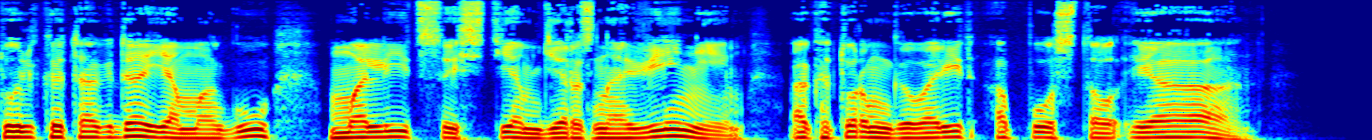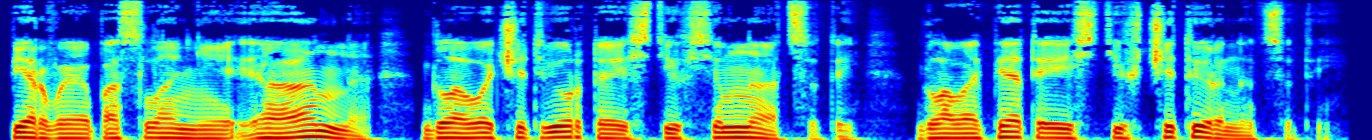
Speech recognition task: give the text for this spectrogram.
Только тогда я могу молиться с тем дерзновением, о котором говорит апостол Иоанн, Первое послание Иоанна, глава 4, стих 17, глава 5, стих 14.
